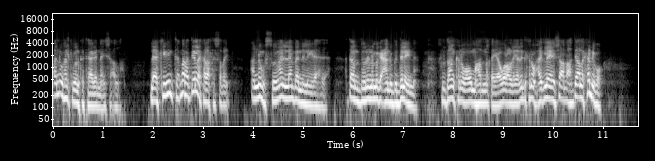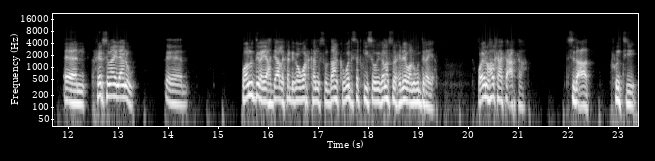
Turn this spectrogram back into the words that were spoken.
annagu halkii baanu ka taaganaa insha allah. Laakiin inta mar haddii la kala tashaday annagu somalilan baana la yidhaahdaa. Haddaanu doonana magacaanu bedelaynaa suldaankana waa u mahadnaqayaa walaalayaal idinkana waxaad leeyahay insha allah haddii alla ka dhigo reer somalilaanow een, waan u dirayaa haddii alla ka dhigo warkan suldaanka whatsapkiisa uu igala soo xidhay baan ugu dirayaa. Waa inuu halkaa ka arkaa sida aad runtii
